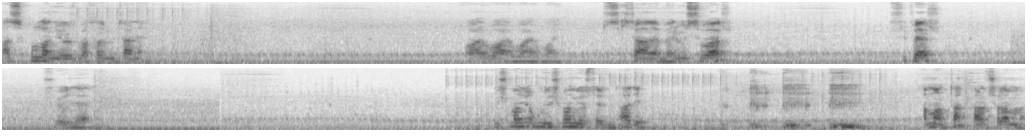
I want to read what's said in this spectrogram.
Nasıl kullanıyoruz bakalım bir tane. Vay vay vay vay. İki tane mermisi var. Süper. Şöyle. Düşman yok mu? Düşman gösterin. Hadi. Aman tank parçalanma.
